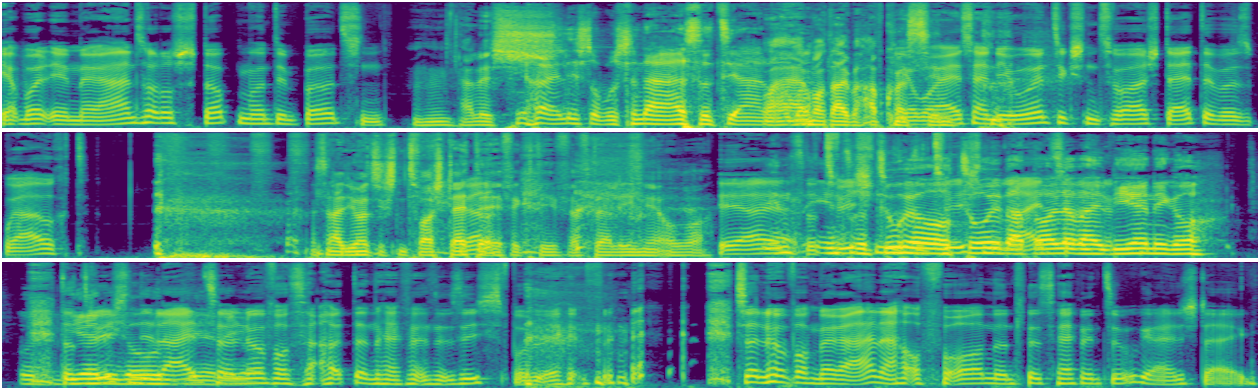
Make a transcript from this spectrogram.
Jawohl, im Iran soll er stoppen und im Bozen. Mhm, hell ist, Ja, er ist aber schon auch asozial, Boah, er macht auch überhaupt keinen Ja, aber Sinn. es sind die einzigsten zwei Städte, wo es braucht. Das sind auch die einzigsten zwei Städte Ja. effektiv auf der Linie, aber Ja, ja, Unsere Zuhörer dazwischen zahlen die wird Leute alle weil sollen- weniger. Und weniger Dazwischen die und Leute sollen weniger. nur fürs Auto nehmen, das ist das Problem. sollen einfach Meran auffahren und das mit dem Zug einsteigen.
